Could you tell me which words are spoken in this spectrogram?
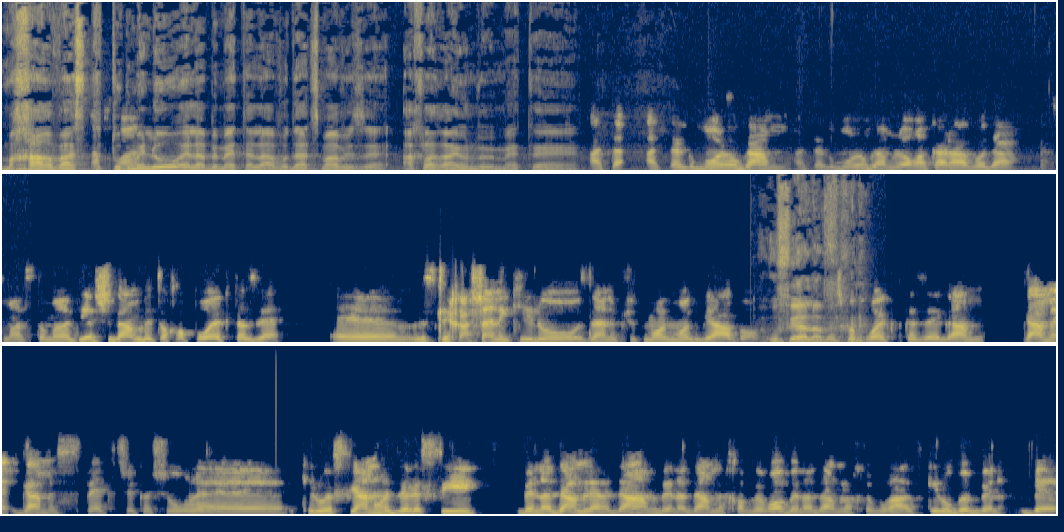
מחר ואז נכון. תתוגמלו, אלא באמת על העבודה עצמה, וזה אחלה רעיון ובאמת... הת, התגמול הוא גם, התגמול הוא גם לא רק על העבודה עצמה, זאת אומרת, יש גם בתוך הפרויקט הזה, אה, וסליחה שאני כאילו, זה, אני פשוט מאוד מאוד גאה בו. עופי עליו. יש בפרויקט כזה גם, גם, גם אספקט שקשור ל... כאילו אפיינו את זה לפי בין אדם לאדם, בין אדם לחברו, בין אדם לחברה. אז כאילו בין, בין,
